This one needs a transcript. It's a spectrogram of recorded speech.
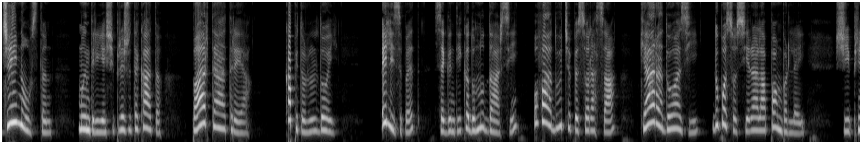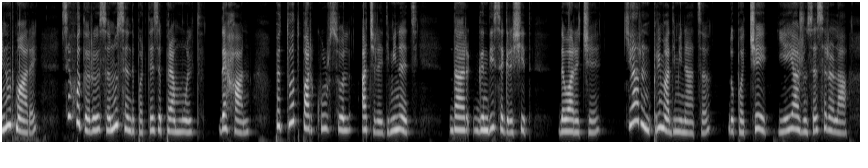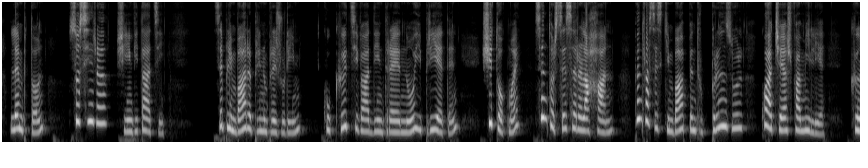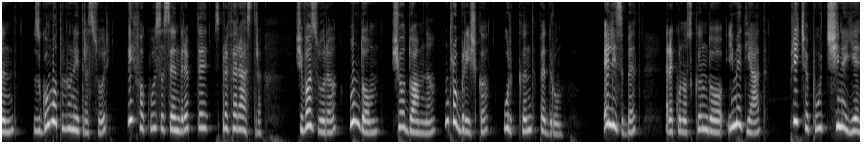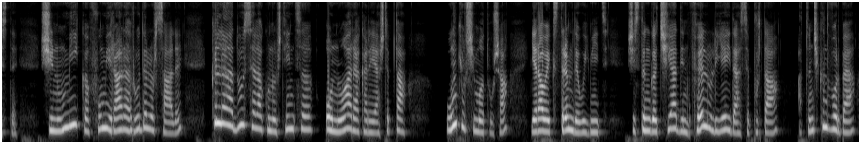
Jane Austen, Mândrie și prejudecată, partea a treia. Capitolul 2 Elizabeth se gândi că domnul Darcy o va aduce pe sora sa chiar a doua zi după sosirea la Pumberley și, prin urmare, se hotărâ să nu se îndepărteze prea mult de Han pe tot parcursul acelei dimineți, dar gândise greșit, deoarece chiar în prima dimineață, după ce ei ajunseseră la Lambton, sosiră și invitații. Se plimbară prin împrejurimi cu câțiva dintre noi prieteni și tocmai se întorseseră la Han pentru a se schimba pentru prânzul cu aceeași familie, când zgomotul unei trăsuri îi făcu să se îndrepte spre fereastră și văzură un domn și o doamnă într-o brișcă urcând pe drum. Elizabeth, recunoscând-o imediat, pricepu cine este și nu mică fu mirarea rudelor sale când le aduse la cunoștință onoarea care îi aștepta. Unchiul și mătușa erau extrem de uimiți și stângăcia din felul ei de a se purta atunci când vorbea,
